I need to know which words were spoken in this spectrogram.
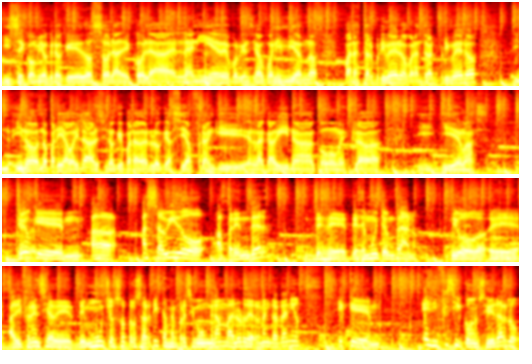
y se comió creo que dos horas de cola en la nieve porque encima fue en invierno para estar primero, para entrar primero y, no- no, para ir a bailar, sino que para ver lo que hacía Frankie en la cabina, cómo mezclaba y, demás. Creo que mm, ha, ha sabido aprender desde, desde muy temprano. Digo, eh, a diferencia de, de muchos otros artistas, me parece que un gran valor de Hernán Cataño es que mm, es difícil considerarlo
